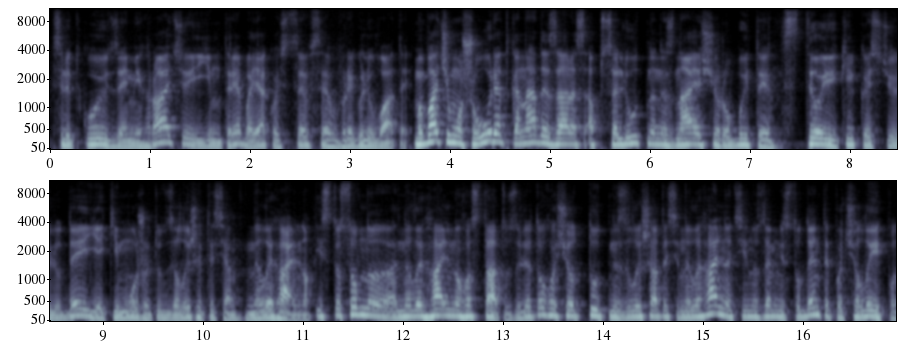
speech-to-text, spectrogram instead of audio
слідкують за імміграцією, і їм треба якось це все врегулювати. Ми бачимо, що уряд Канади зараз абсолютно не знає, що робити з тою кількістю людей, які можуть тут залишитися нелегально. І стосовно нелегального статусу, для того, щоб тут не залишатися нелегально, ці іноземні студенти почали подавати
